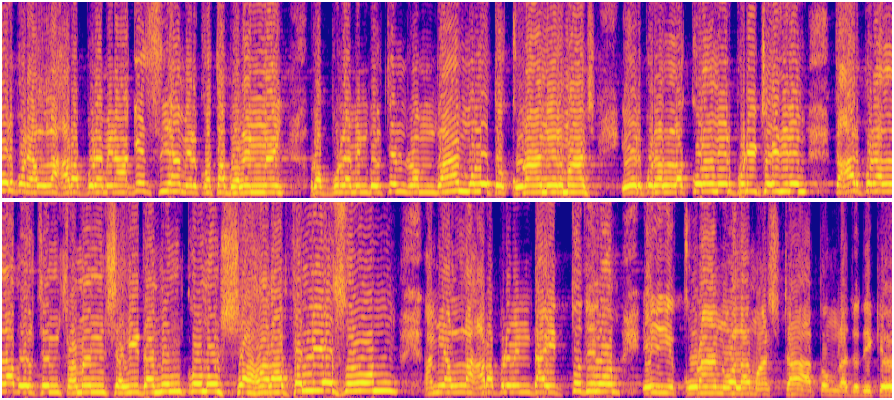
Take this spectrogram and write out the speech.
এরপরে আল্লাহ রাব্বুল আলমিন আগে সিয়ামের কথা বলেন নাই। রব্বুল আলমিন বলছেন, রমজান মূলত কোরআনের মাস এরপরে আল্লাহ কোরআনের পরিচয় দিলেন। তারপরে আল্লাহ বলছেন, ফামান শাহিদ আমিন সাহারা ফালিয়াসুম। আমি আল্লাহ রাব্বুল আলমিন দায়িত্ব দিলাম, এই কোরআনওয়ালা মাসটা তোমরা যদি কেউ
